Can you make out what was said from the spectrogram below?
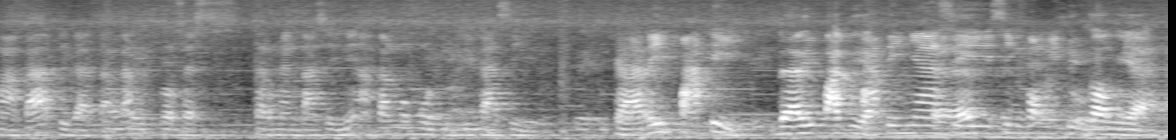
maka dikatakan proses fermentasi ini akan memodifikasi dari pati Dari pati ya. patinya si singkong itu. Singkong, ya.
